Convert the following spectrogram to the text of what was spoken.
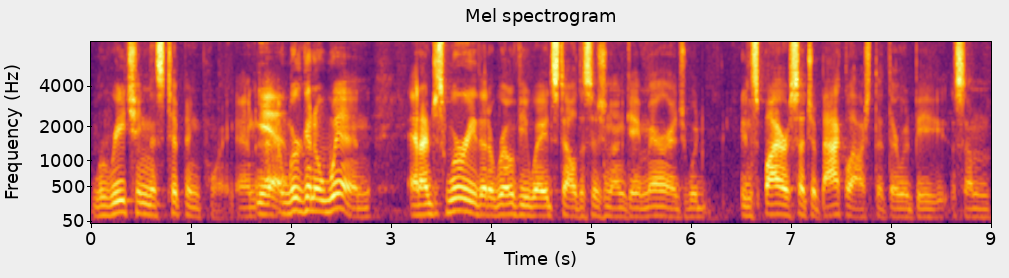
We're reaching this tipping point, and, Yeah. and we're going to win. And I'm just worried that a Roe v. Wade style decision on gay marriage would inspire such a backlash that there would be some,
